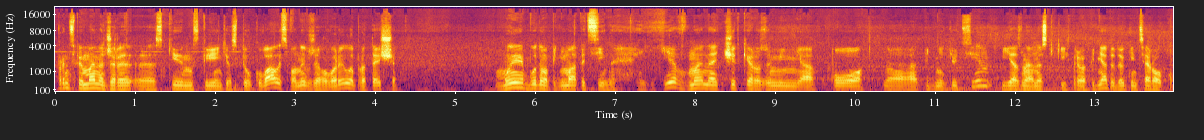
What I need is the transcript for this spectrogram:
в принципі, менеджери, е, з ким з клієнтів спілкувались, вони вже говорили про те, що ми будемо піднімати ціни. Є в мене чітке розуміння по е, підняттю цін, і я знаю, наскільки їх треба підняти до кінця року.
